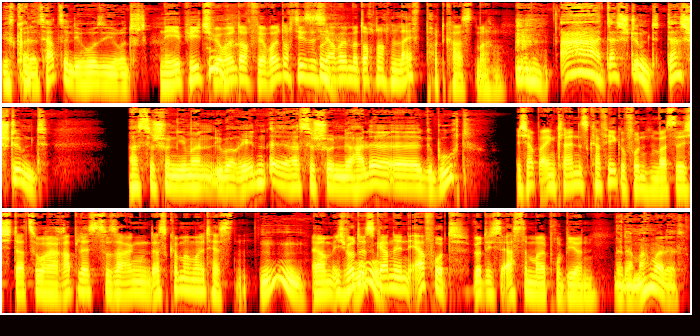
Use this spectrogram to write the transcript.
Mir ist gerade das Herz in die Hose gerutscht. Nee, Peach, uh. wir wollen doch, wir wollen doch dieses Jahr wollen wir doch noch einen Live-Podcast machen. Ah, das stimmt, das stimmt. Hast du schon jemanden überreden? Äh, hast du schon eine Halle äh, gebucht? Ich habe ein kleines Café gefunden, was sich dazu herablässt zu sagen, das können wir mal testen. Mm. Ähm, ich würde es oh. gerne in Erfurt, würde ich das erste Mal probieren. Na, dann machen wir das.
